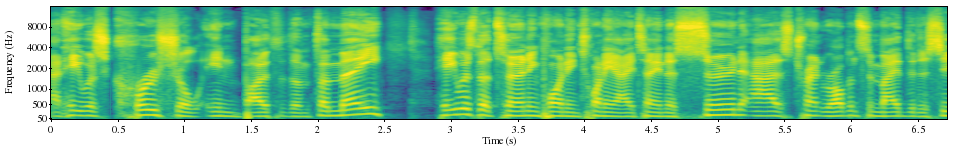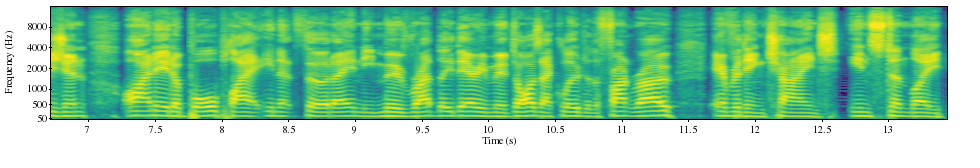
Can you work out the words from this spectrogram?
and he was crucial in both of them. For me, he was the turning point in 2018. As soon as Trent Robinson made the decision, I need a ball player in at 13, he moved Radley there, he moved Isaac Liu to the front row. Everything changed instantly.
